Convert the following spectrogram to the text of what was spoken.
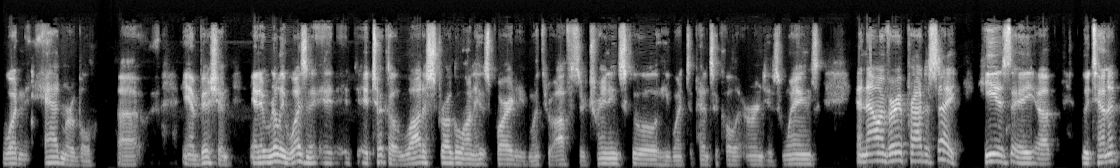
what an admirable uh, ambition. And it really wasn't, it, it, it, took a lot of struggle on his part. He went through officer training school, he went to Pensacola, earned his wings. And now I'm very proud to say he is a uh, lieutenant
